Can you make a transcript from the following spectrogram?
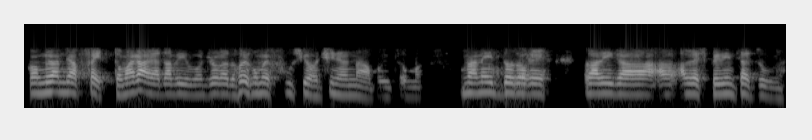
con grande affetto, magari ad avere un giocatore come Fusione nel Napoli, insomma, un aneddoto che la lega all'esperienza azzurra.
